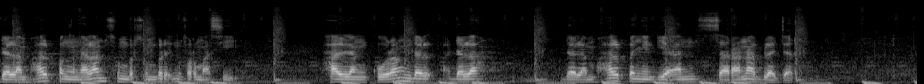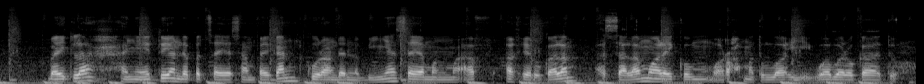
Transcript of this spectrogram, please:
dalam hal pengenalan sumber-sumber informasi. Hal yang kurang adalah dalam hal penyediaan sarana belajar. Baiklah, hanya itu yang dapat saya sampaikan. Kurang dan lebihnya saya mohon maaf. Akhirul kalam. Assalamualaikum warahmatullahi wabarakatuh.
